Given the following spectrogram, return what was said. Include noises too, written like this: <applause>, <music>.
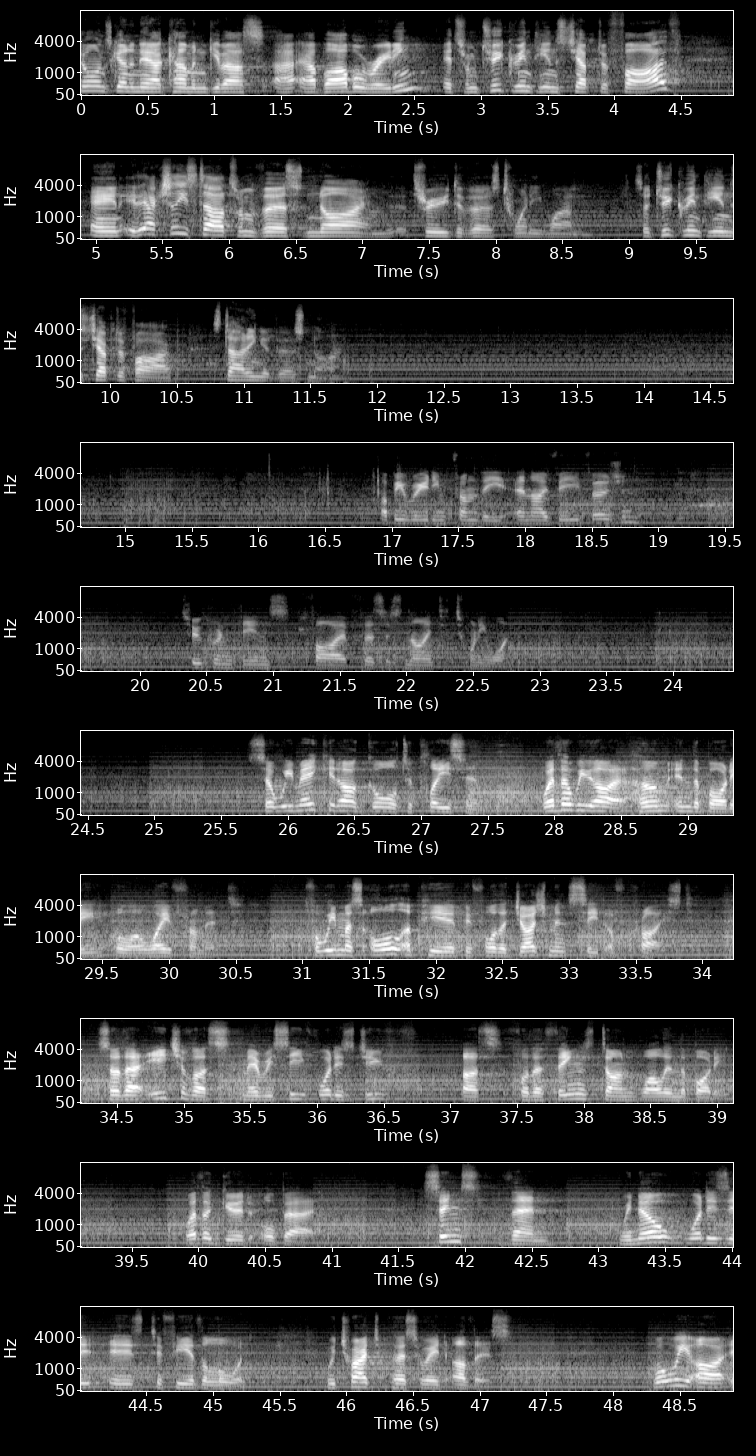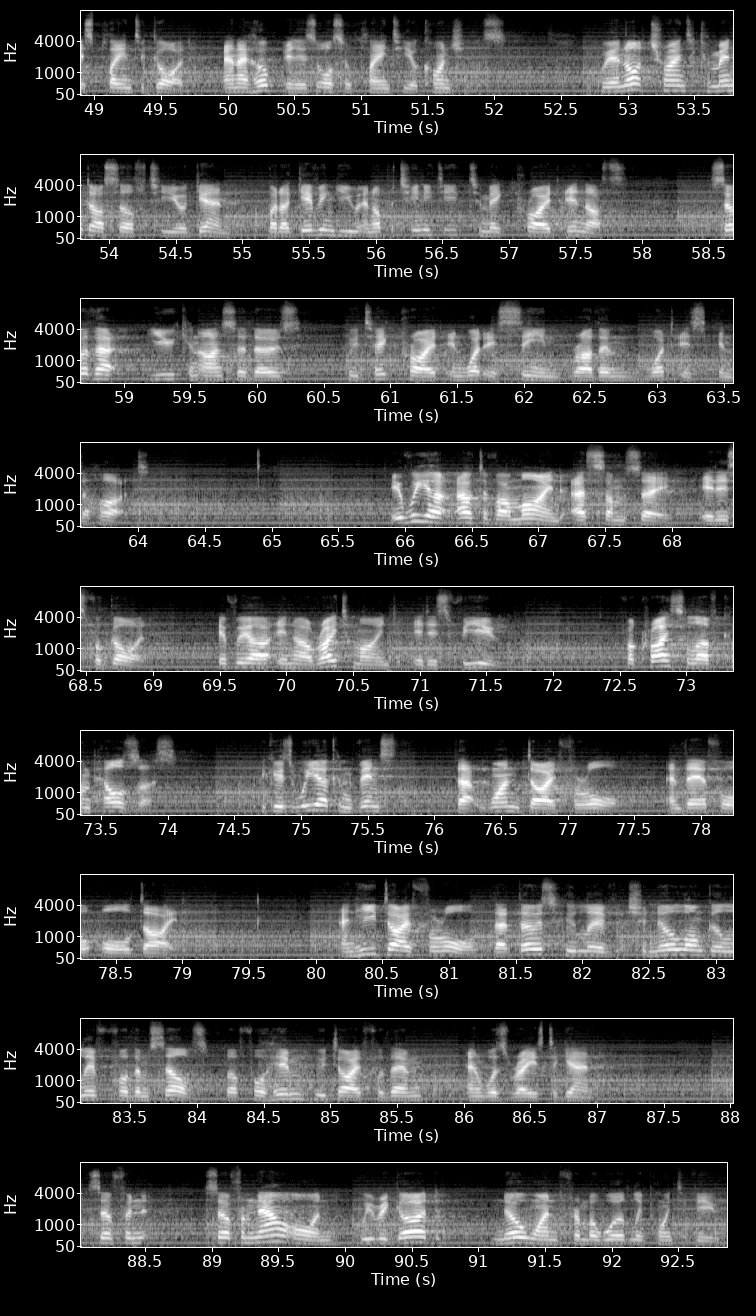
Sean's going to now come and give us uh, our Bible reading. It's from 2 Corinthians chapter 5, and it actually starts from verse 9 through to verse 21. So 2 Corinthians chapter 5, starting at verse 9. I'll be reading from the NIV version, 2 Corinthians 5, verses 9 to 21. So we make it our goal to please Him, whether we are at home in the body or away from it. For we must all appear before the judgment seat of Christ, so that each of us may receive what is due us for the things done while in the body, whether good or bad. Since then, we know what is it is to fear the Lord. We try to persuade others. What we are is plain to God, and I hope it is also plain to your conscience. We are not trying to commend ourselves to you again, but are giving you an opportunity to make pride in us, so that you can answer those who take pride in what is seen rather than what is in the heart. If we are out of our mind, as some say, it is for God. If we are in our right mind, it is for you. For Christ's love compels us, because we are convinced that one died for all, and therefore all died. And he died for all, that those who live should no longer live for themselves, but for him who died for them and was raised again. So, for, so from now on, we regard no one from a worldly point of view.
